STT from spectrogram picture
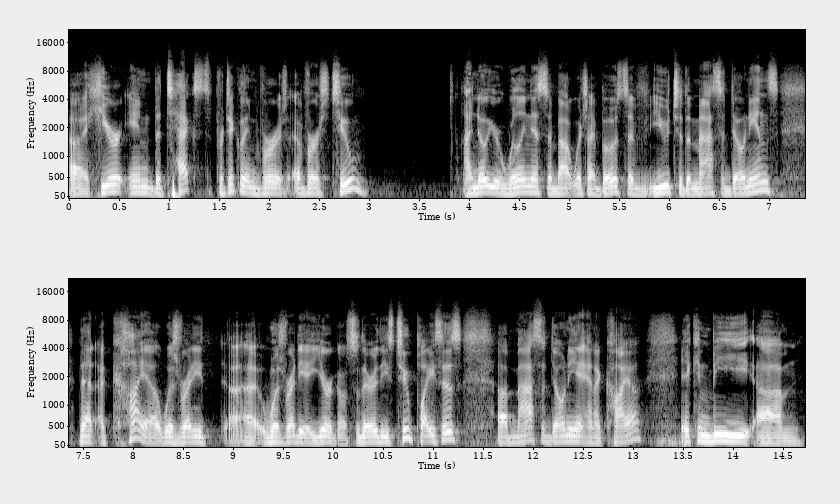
uh, here in the text, particularly in verse, uh, verse 2. I know your willingness about which I boast of you to the Macedonians, that Achaia was ready, uh, was ready a year ago. So there are these two places, uh, Macedonia and Achaia. It can be um,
